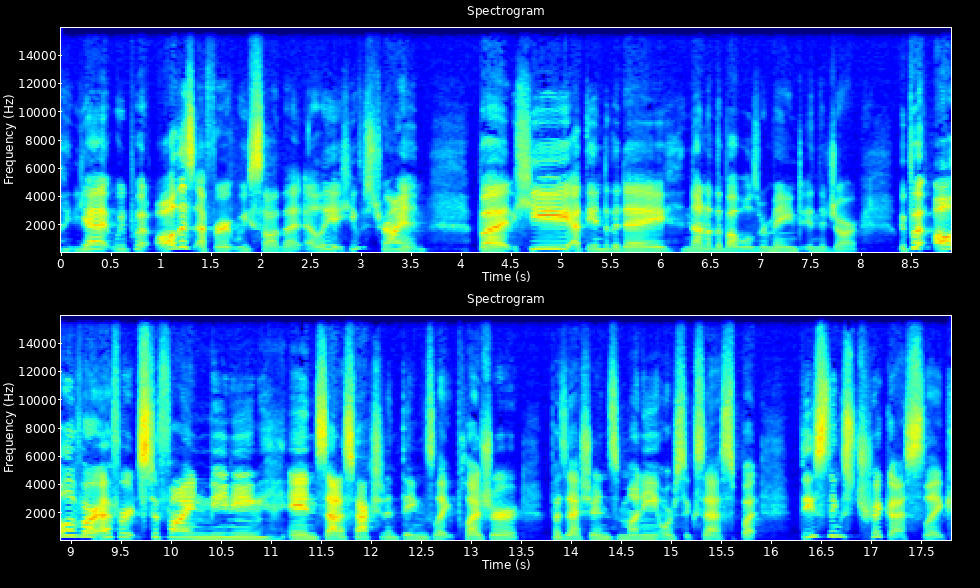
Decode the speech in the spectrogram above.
Yet we put all this effort. We saw that Elliot, he was trying. But he, at the end of the day, none of the bubbles remained in the jar. We put all of our efforts to find meaning in satisfaction in things like pleasure, possessions, money, or success. But these things trick us. Like,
